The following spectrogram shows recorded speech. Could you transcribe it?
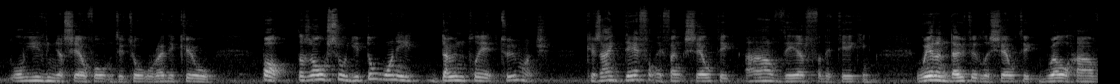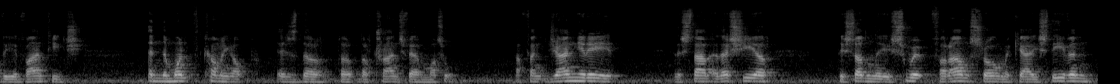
leaving yourself open to total ridicule, but there's also you don't want to downplay it too much because I definitely think Celtic are there for the taking. Where undoubtedly Celtic will have the advantage in the month coming up is their, their, their transfer muscle. I think January, the start of this year, they suddenly swoop for Armstrong, Mackay, Steven.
